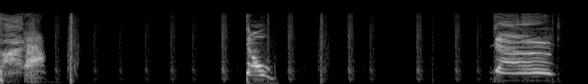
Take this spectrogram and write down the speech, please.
Stop! Don't! Don't!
